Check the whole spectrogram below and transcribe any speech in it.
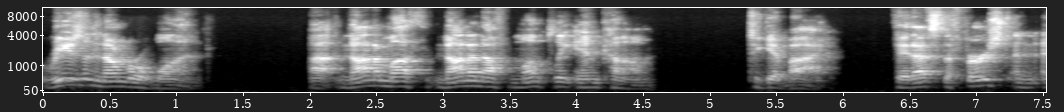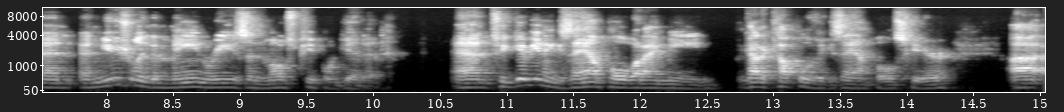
Reason number one, uh, not a month, not enough monthly income to get by. Okay, that's the first and, and, and usually the main reason most people get it. And to give you an example, what I mean, I got a couple of examples here. Uh,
